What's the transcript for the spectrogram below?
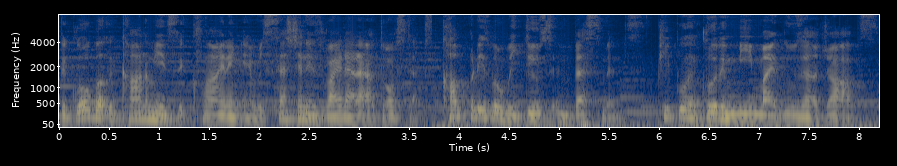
The global economy is declining and recession is right at our doorsteps. Companies will reduce investments. People including me might lose our jobs.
